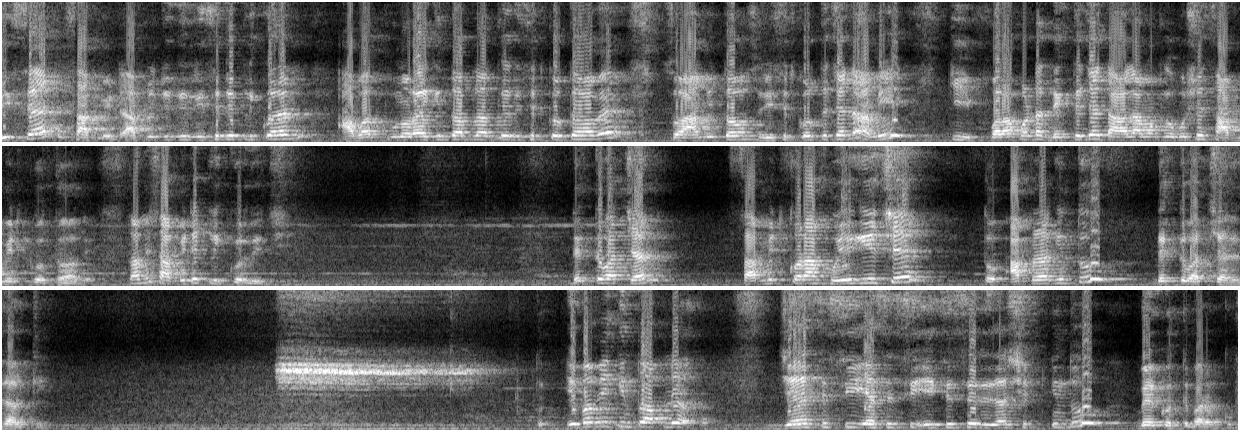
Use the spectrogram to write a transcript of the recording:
রিসেট সাবমিট আপনি যদি রিসেটে ক্লিক করেন, আবার পুনরায় কিন্তু আপনাকে রিসেট করতে হবে। সো আমি তো রিসেট করতে চাই না, আমি কি ফলাফলটা দেখতে চাই, তাহলে আমাকে অবশ্যই সাবমিট করতে হবে। তো আমি সাবমিটে ক্লিক করে দিচ্ছি। দেখতে পাচ্ছেন সাবমিট করা হয়ে গিয়েছে। তো আপনারা কিন্তু দেখতে পাচ্ছেন রেজাল্টটি। তো এভাবেই কিন্তু আপনি JSSC SSC HSC result sheet কিন্তু বের করতে পারেন খুব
